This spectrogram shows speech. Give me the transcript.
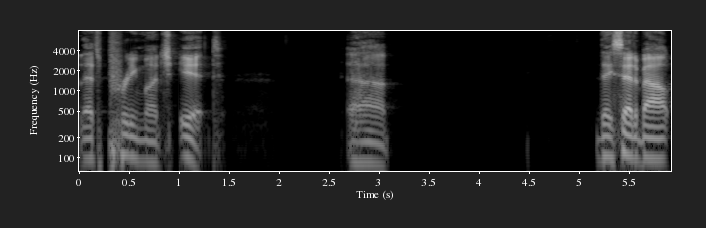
that's pretty much it. Uh, they said about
